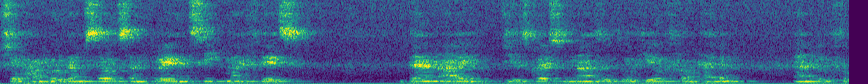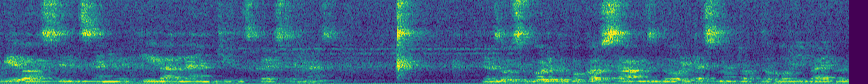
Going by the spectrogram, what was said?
shall humble themselves and pray and seek my face, then I, Jesus Christ of Nazareth, will hear from heaven and will forgive our sins and will heal our land, Jesus Christ of Nazareth. Let us also go to the book of Psalms in the Old Testament of the Holy Bible,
